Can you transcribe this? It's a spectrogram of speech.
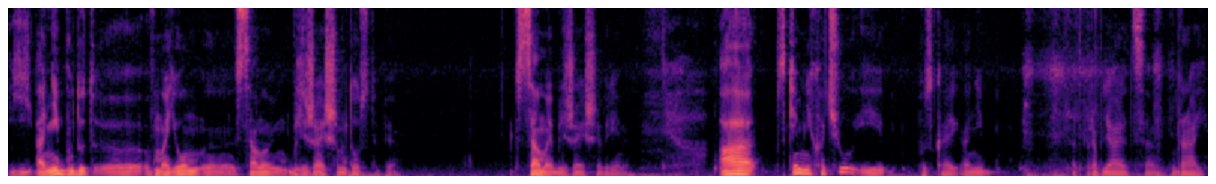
И они будут э, в моем э, самом ближайшем доступе. В самое ближайшее время. А с кем не хочу, и пускай они отправляются в рай.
